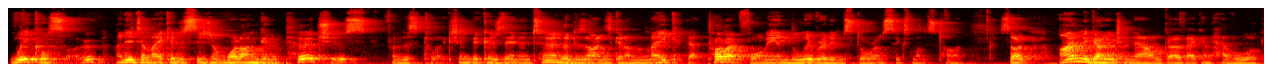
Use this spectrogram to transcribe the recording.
week or so, I need to make a decision on what I'm going to purchase from this collection because then in turn the designer is going to make that product for me and deliver it in store in six months' time. So I'm going to now go back and have a look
